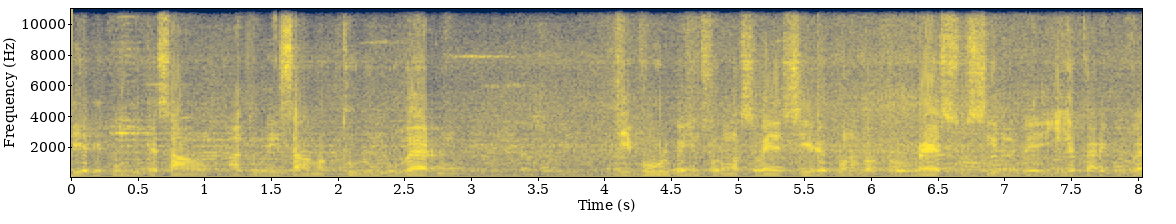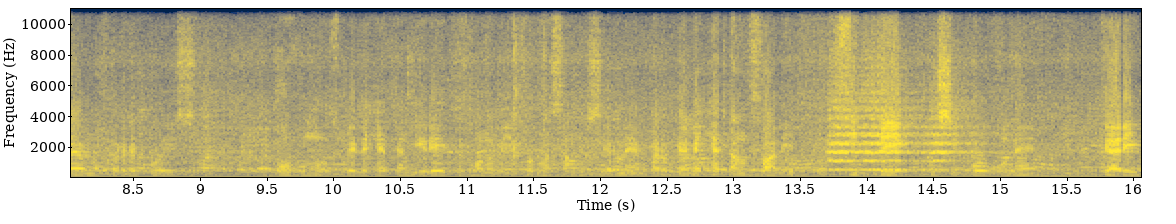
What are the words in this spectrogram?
média de comunicação atualizar o governo divulga informações sobre o progresso sobre e recar o governo para depois povo nos vê retan direito com a informação. Sobre né para ver retan fale feedback esse povo né? Quer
